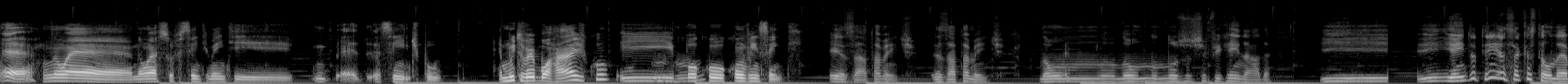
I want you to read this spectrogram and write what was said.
É, não é, não é suficientemente, é, assim, tipo, é muito verborrágico e Uhum. pouco convincente. Exatamente, exatamente. Não, não, não, não justifica em nada. E, e, e ainda tem essa questão, né?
